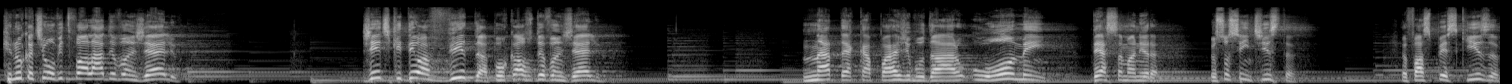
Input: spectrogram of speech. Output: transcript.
que nunca tinham ouvido falar do Evangelho, gente que deu a vida por causa do Evangelho. Nada é capaz de mudar o homem dessa maneira. Eu sou cientista eu faço pesquisa.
